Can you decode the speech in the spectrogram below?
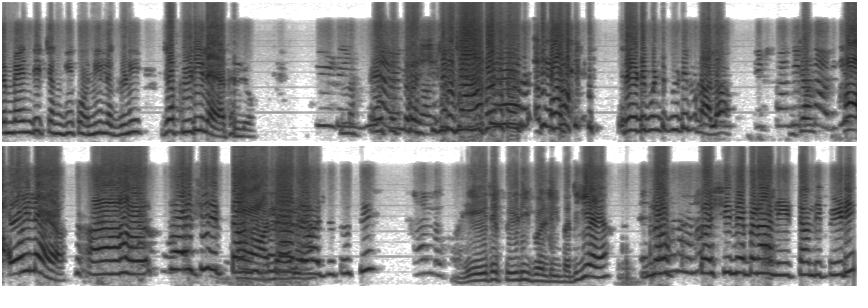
ਤੇ ਮਹਿੰਦੀ ਚੰਗੀ ਕੋਈ ਨਹੀਂ ਲੱਗਣੀ। ਜਾਂ ਪੀੜੀ ਲਾਇਆ ਥੱਲਿਓ। ਇਹ ਤਾਂ ਤੋਸ਼ੀ ਰੈਡੀਮੈਂਟ ਪੀੜੀ ਬਣਾ ਲਾ। ਹਾਂ ਉਹੀ ਲਾਇਆ ਆਹੋ ਤੋਸ਼ੀ ਤਾਂ ਹਾਂ, ਬਣਾ ਲੈ। ਲਿਆ ਅੱਜ ਤੁਸੀਂ। ਇਹ ਤੇ ਪੀੜੀ ਬੜੀ ਵਧੀਆ ਆ। ਲੋ ਤੋਸ਼ੀ ਨੇ ਬਣਾ ਲਈ ਇੱਟਾਂ ਦੀ ਪੀੜੀ।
